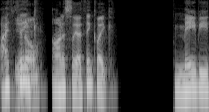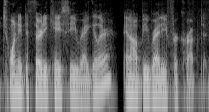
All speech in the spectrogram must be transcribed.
I think, know? honestly, I think like maybe 20 to 30 KC regular, and I'll be ready for corrupted.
